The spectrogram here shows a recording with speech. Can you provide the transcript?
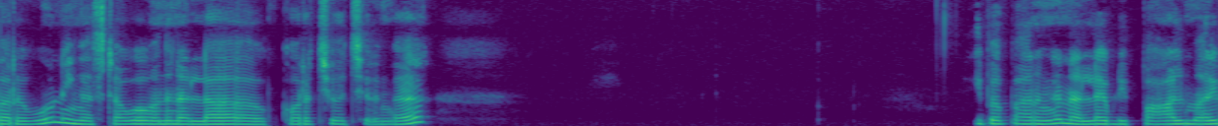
வரவும் நீங்கள் ஸ்டவ்வை வந்து நல்லா குறைச்சி வச்சுருங்க. இப்போ பாருங்கள் நல்லா இப்படி பால் மாதிரி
